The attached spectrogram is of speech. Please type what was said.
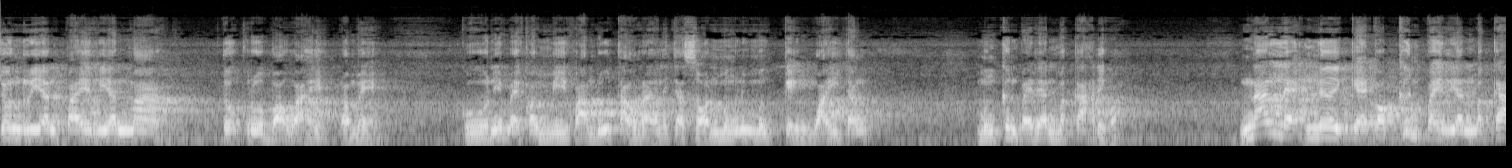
จนเรียนไปเรียนมาโต๊ครูบอกว่าเฮ้เราเมกูนี่ไม่ค่อยมีความรู้เท่าไหร่ แล้วจะสอนมึงนี่มึงเก่งไวจัง มึงขึ้นไปเรียนมักกะดีกว่า นั่นแหละเลยแกก็ขึ้นไปเรียนมักกะ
